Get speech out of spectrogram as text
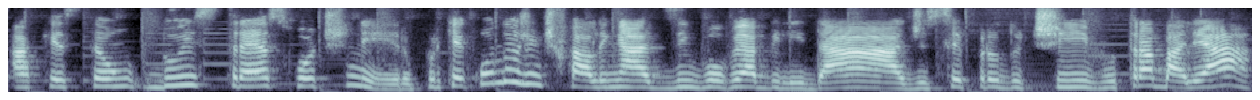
a questão do estresse rotineiro. Porque quando a gente fala em ah, desenvolver habilidade, ser produtivo, trabalhar,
